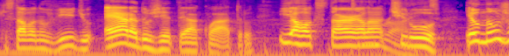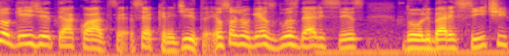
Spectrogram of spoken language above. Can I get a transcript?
que estava no vídeo era do GTA 4 e a Rockstar ela tirou. Eu não joguei GTA 4, você acredita? Eu só joguei as duas DLCs do Liberty City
